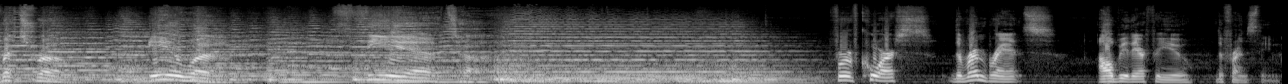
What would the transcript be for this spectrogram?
Retro earworm theater. For of course the Rembrandts, I'll be there for you, the Friends theme.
